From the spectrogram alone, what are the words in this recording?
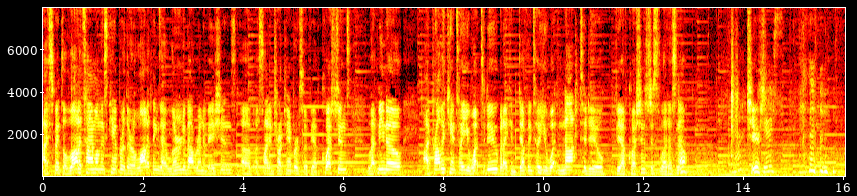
I spent a lot of time on this camper. There are a lot of things I learned about renovations of a slide-in truck camper. So if you have questions, let me know. I probably can't tell you what to do, but I can definitely tell you what not to do. If you have questions, just let us know. Yeah. Cheers. Cheers.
